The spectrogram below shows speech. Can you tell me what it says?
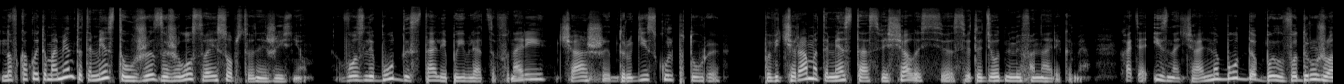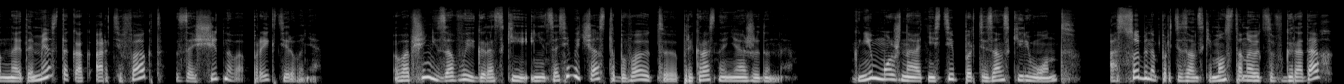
Но в какой-то момент это место уже зажило своей собственной жизнью. Возле Будды стали появляться фонари, чаши, другие скульптуры. По вечерам это место освещалось светодиодными фонариками. Хотя изначально Будда был водружен на это место как артефакт защитного проектирования. Вообще низовые городские инициативы часто бывают э, прекрасные и неожиданные. К ним можно отнести партизанский ремонт. Особенно партизанским он становится в городах,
